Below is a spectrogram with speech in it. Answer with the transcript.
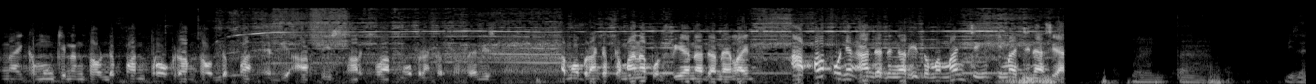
mengenai kemungkinan tahun depan program tahun depan MDRT Star Club mau berangkat ke Venice mau berangkat ke mana pun Vienna dan lain-lain apa pun yang anda dengar itu memancing imajinasi Mantap. Bisa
